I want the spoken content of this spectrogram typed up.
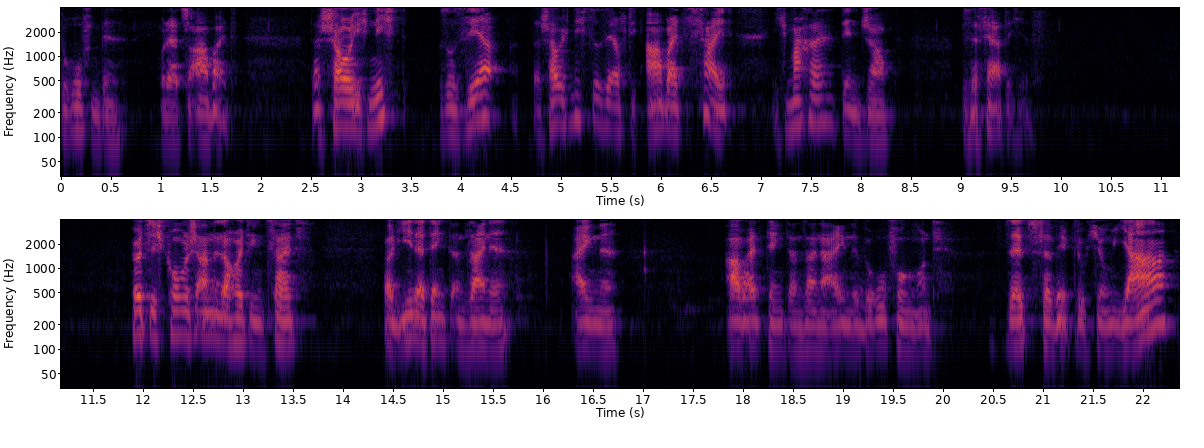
berufen bin oder zur Arbeit. Da schaue ich nicht so sehr, da schaue ich nicht so sehr auf die Arbeitszeit. Ich mache den Job, bis er fertig ist. Hört sich komisch an in der heutigen Zeit, weil jeder denkt an seine eigene Arbeit, denkt an seine eigene Berufung und Selbstverwirklichung. Ja,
